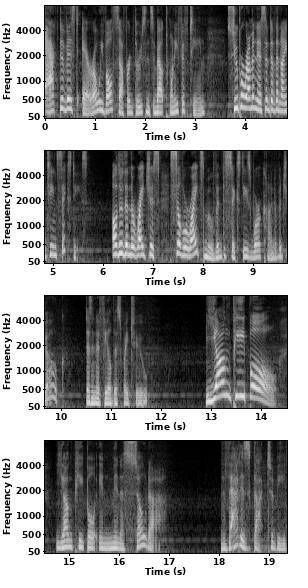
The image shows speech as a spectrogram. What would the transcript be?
activist era we've all suffered through since about 2015, super reminiscent of the 1960s. Other than the righteous civil rights movement, the 60s were kind of a joke. Doesn't it feel this way too? Young people, young people in Minnesota. That has got to be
